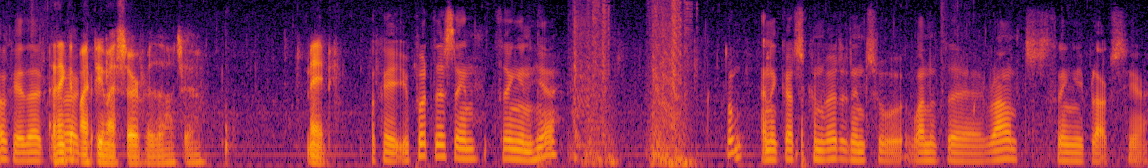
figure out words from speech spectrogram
Okay, that. I think it might be my server though too. Maybe. Okay, you put this in, thing in here, boom, and it gets converted into one of the round thingy blocks here,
